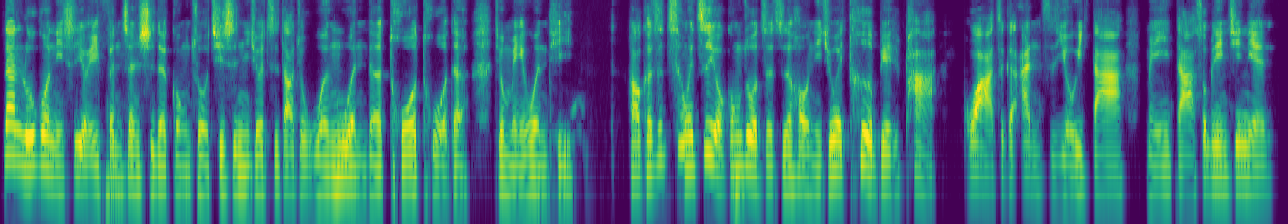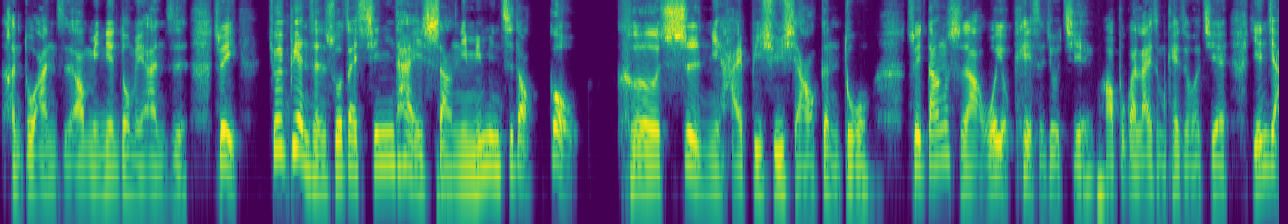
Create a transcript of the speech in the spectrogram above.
那如果你是有一份正式的工作，其实你就知道，就稳稳的、妥妥的就没问题。好，可是成为自由工作者之后，你就会特别怕哇，这个案子有一搭没一搭，说不定今年很多案子，然后明年都没案子，所以就会变成说，在心态上，你明明知道够，可是你还必须想要更多。所以当时啊，我有 case 就接，好，不管来什么 case 我接，演讲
